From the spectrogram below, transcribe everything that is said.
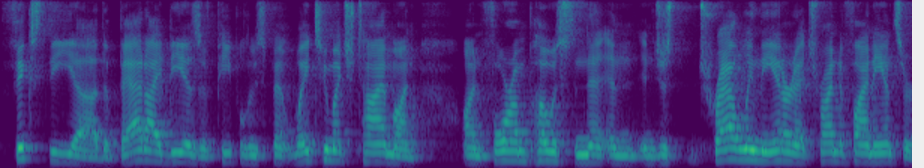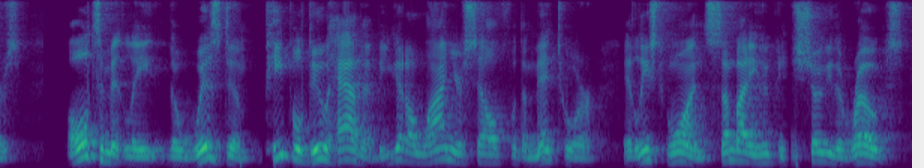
fix the uh, the bad ideas of people who spent way too much time on on forum posts and, and, and just traveling the internet trying to find answers. Ultimately the wisdom people do have it but you got to align yourself with a mentor at least one somebody who can show you the ropes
